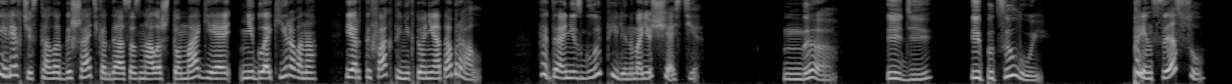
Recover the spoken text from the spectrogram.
И легче стало дышать, когда осознала, что магия не блокирована, и артефакты никто не отобрал. Это они сглупили на мое счастье. «Да, иди и поцелуй». «Принцессу?»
